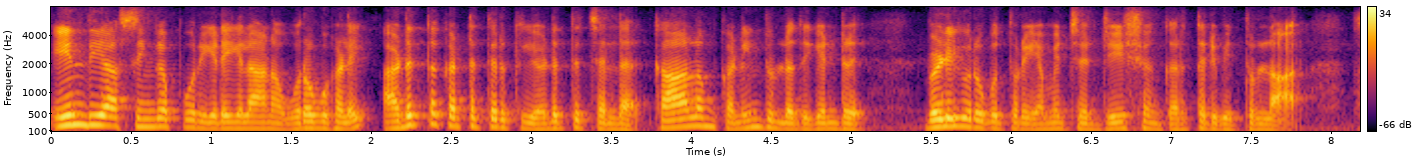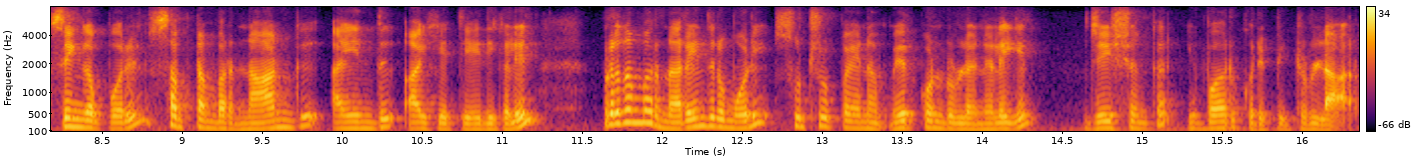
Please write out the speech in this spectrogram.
இந்தியா சிங்கப்பூர் இடையிலான உறவுகளை அடுத்த கட்டத்திற்கு எடுத்துச் செல்ல காலம் கனிந்துள்ளது என்று வெளியுறவுத்துறை அமைச்சர் ஜெய்சங்கர் தெரிவித்துள்ளார். சிங்கப்பூரில் செப்டம்பர் நான்கு ஐந்து ஆகிய தேதிகளில் பிரதமர் நரேந்திர மோடி சுற்றுப்பயணம் மேற்கொண்டுள்ள நிலையில் ஜெய்சங்கர் இவ்வாறு குறிப்பிட்டுள்ளார்.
